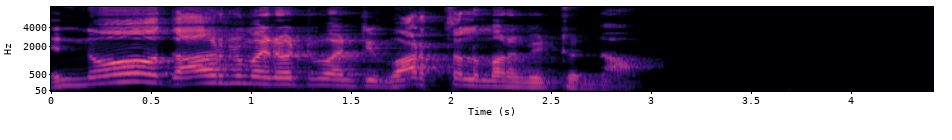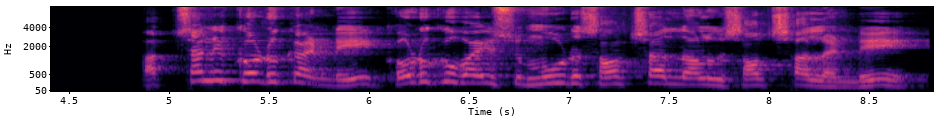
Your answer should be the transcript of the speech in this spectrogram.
ఎన్నో దారుణమైనటువంటి వార్తలు మనం వింటున్నాం. పచ్చని కొడుకు అండి కొడుకు వయసు మూడు సంవత్సరాలు నాలుగు సంవత్సరాలు అండి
